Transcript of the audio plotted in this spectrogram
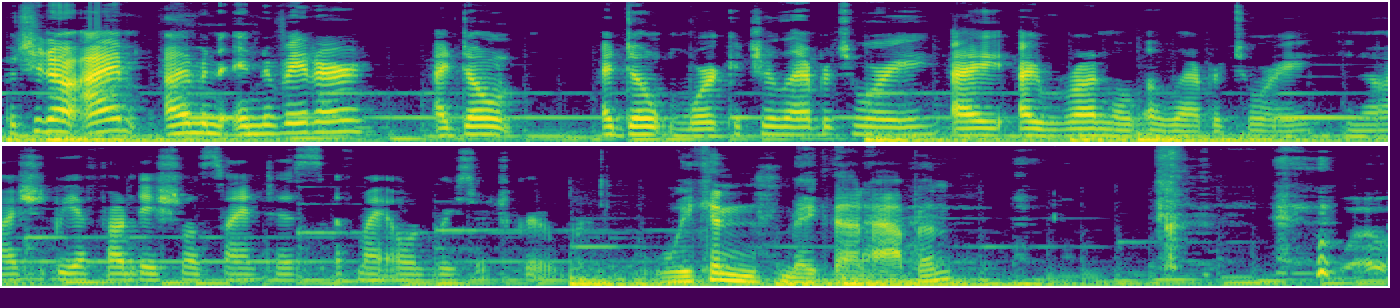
But you know, I'm I'm an innovator. I don't I don't work at your laboratory. I I run a, a laboratory. You know, I should be a foundational scientist of my own research group. We can make that happen. Whoa.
